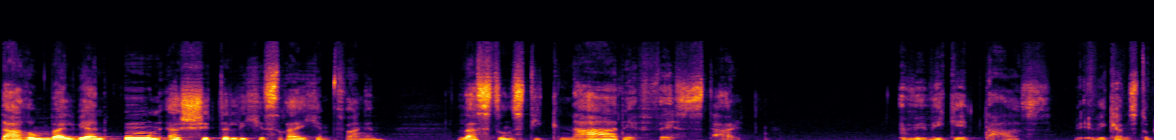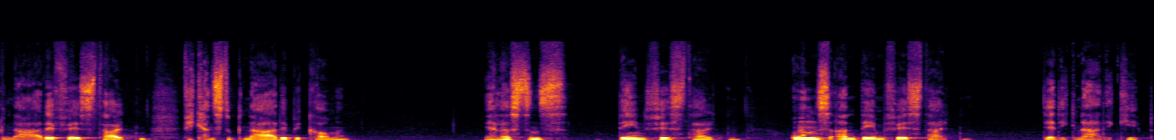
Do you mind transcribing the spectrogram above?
darum, weil wir ein unerschütterliches Reich empfangen, lasst uns die Gnade festhalten. Wie, wie geht das? Wie, wie kannst du Gnade festhalten? Wie kannst du Gnade bekommen? Ja, lasst uns den festhalten, uns an dem festhalten, der die Gnade gibt.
